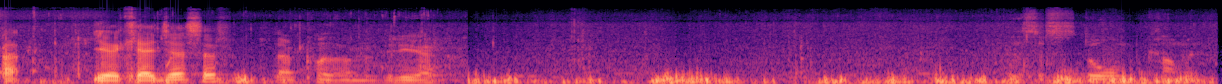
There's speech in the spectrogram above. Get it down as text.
Uh, you okay, Joseph? Don't put it on the video. It's a storm coming.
